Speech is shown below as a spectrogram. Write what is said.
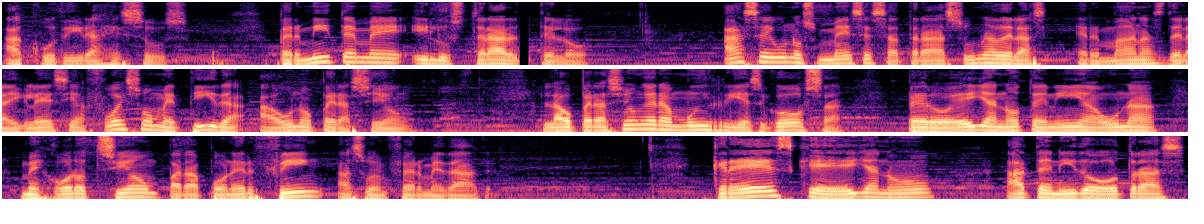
acudir a Jesús. Permíteme ilustrártelo. Hace unos meses atrás una de las hermanas de la iglesia fue sometida a una operación. La operación era muy riesgosa, pero ella no tenía una mejor opción para poner fin a su enfermedad. ¿Crees que ella no ha tenido otras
